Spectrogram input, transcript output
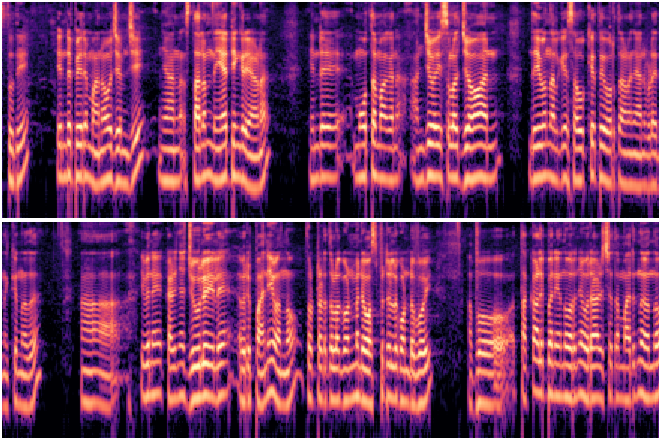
സ്തുതി. എന്റെ പേര് മനോജ് എം ജി. ഞാൻ സ്ഥലം നെയ്യാറ്റിങ്കരയാണ്. എന്റെ മൂത്ത മകൻ അഞ്ച് വയസ്സുള്ള ജോൻ ദൈവം നൽകിയ സൗഖ്യത്തെ ഓർത്താണ് ഞാനിവിടെ നിൽക്കുന്നത്. ഇവന് കഴിഞ്ഞ ജൂലൈയിൽ ഒരു പനി വന്നു. തൊട്ടടുത്തുള്ള ഗവൺമെന്റ് ഹോസ്പിറ്റലിൽ കൊണ്ടുപോയി. അപ്പോൾ തക്കാളിപ്പനി എന്ന് പറഞ്ഞ് ഒരാഴ്ചത്തെ മരുന്ന് വന്നു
